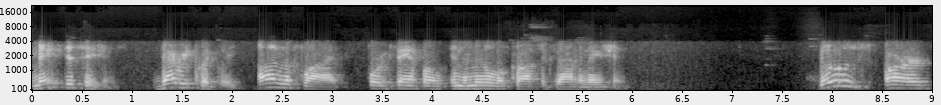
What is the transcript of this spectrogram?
make decisions very quickly, on the fly, for example, in the middle of cross examination. Those are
